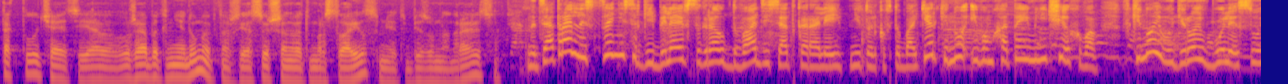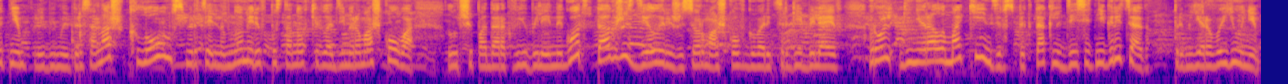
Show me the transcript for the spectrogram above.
так получается? Я уже об этом не думаю, потому что я совершенно в этом растворился, мне это безумно нравится. На театральной сцене Сергей Беляев сыграл два десятка ролей. Не только в «Табакерке», но и в МХТ имени Чехова. В кино его героев более сотни. Любимый персонаж – клоун в смертельном номере в постановке Владимира Машкова. Лучший подарок в юбилейный год также сделал режиссер Машков, говорит Сергей Беляев. Роль генерала Маккензи в спектакле «Десять негритят». Премьера в июне.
